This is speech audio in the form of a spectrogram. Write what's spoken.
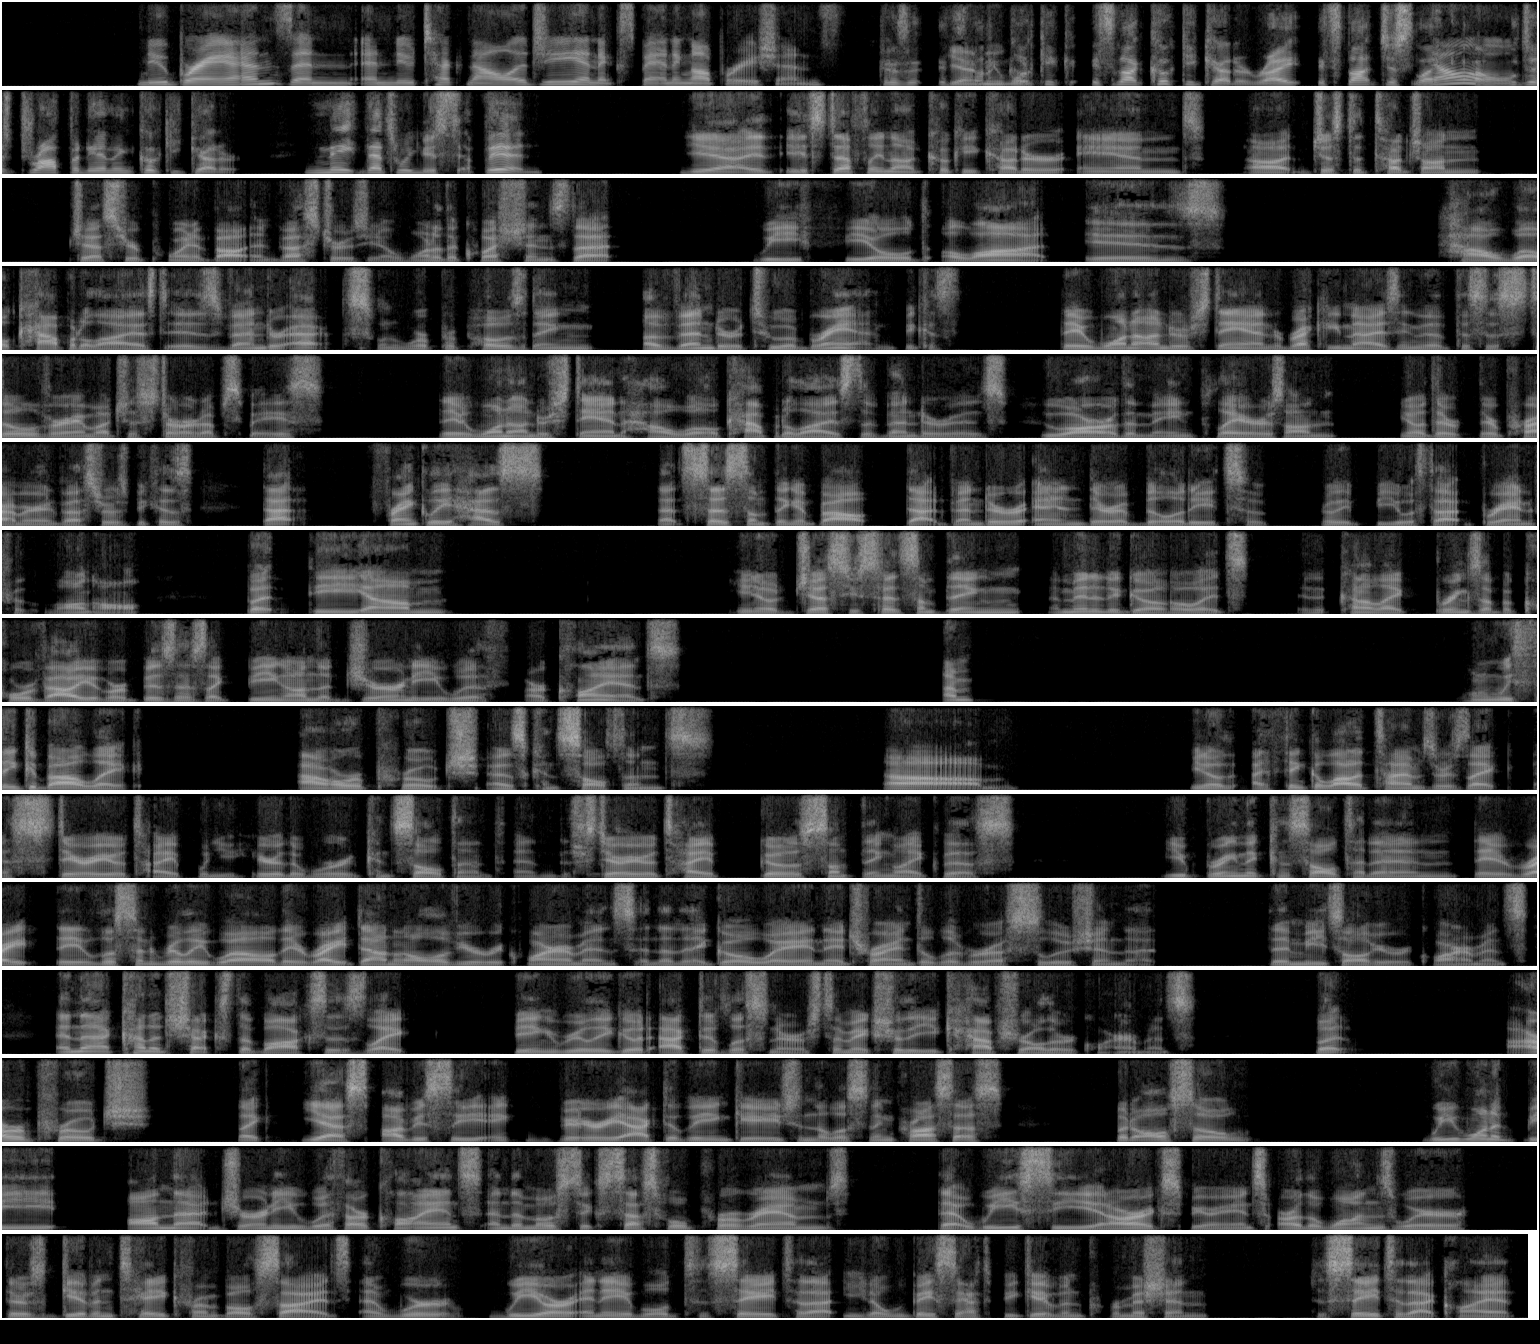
new brands and and new technology and expanding operations. Because it's yeah, not I mean, cookie, it's not cookie cutter, right? It's not just like no. oh, we'll just drop it in and cookie cutter. Nate, that's where you it's, step in. Yeah, it, it's definitely not cookie cutter. And uh, just to touch on Jess, your point about investors, you know, one of the questions that we field a lot is how well capitalized is vendor X when we're proposing a vendor to a brand because they want to understand, recognizing that this is still very much a startup space. They want to understand how well capitalized the vendor is, who are the main players on, you know, their their primary investors, because that frankly has that says something about that vendor and their ability to really be with that brand for the long haul. But the um, you know, Jess, you said something a minute ago. It's it kind of like brings up a core value of our business, like being on the journey with our clients. I'm when we think about like our approach as consultants, um, you know, I think a lot of times there's like a stereotype when you hear the word consultant, and the stereotype goes something like this. You bring the consultant in, they write, they listen really well, they write down all of your requirements, and then they go away and they try and deliver a solution that that meets all of your requirements. And that kind of checks the boxes like being really good active listeners to make sure that you capture all the requirements. But our approach, like, yes, obviously eh, very actively engaged in the listening process, but also we want to be on that journey with our clients. And the most successful programs that we see in our experience are the ones where there's give and take from both sides. And we're we are enabled to say to that you know we basically have to be given permission to say to that client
